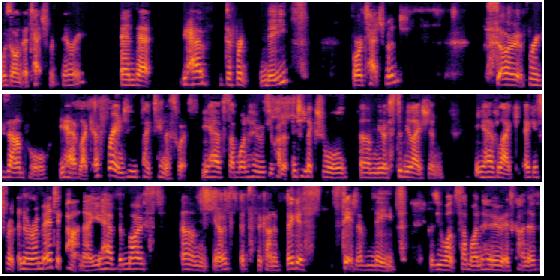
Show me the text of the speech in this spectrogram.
was on attachment theory and that you have different needs for attachment. So, for example, you have like a friend who you play tennis with. You have someone who is your kind of intellectual, um, you know, stimulation. You have like, I guess, for, in a romantic partner, you have the most, um, you know, it's, it's the kind of biggest set of needs because you want someone who is kind of,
